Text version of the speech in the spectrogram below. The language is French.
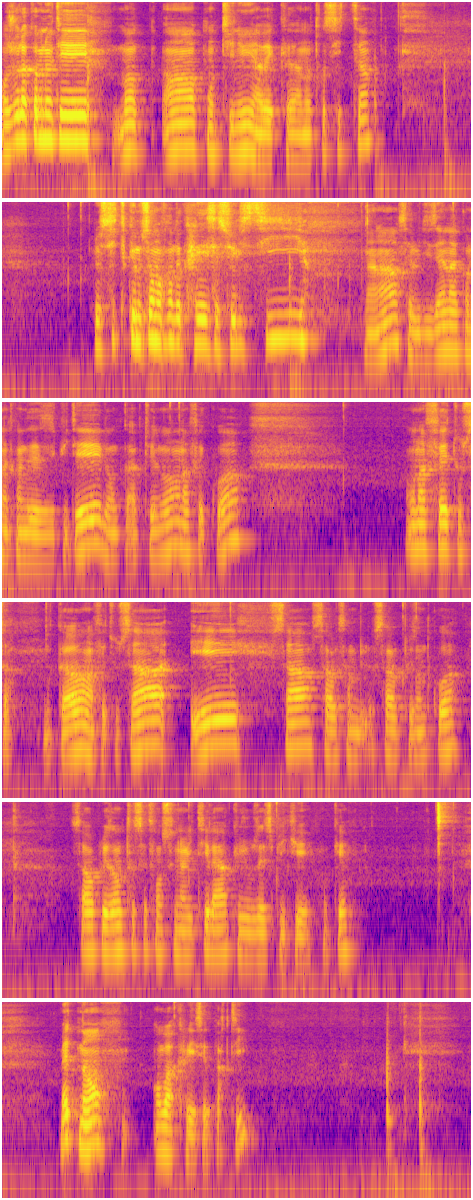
Bonjour la communauté, on continue avec euh, notre site. Le site que nous sommes en train de créer, c'est celui-ci. Voilà, c'est le design là qu'on est en train d'exécuter. Donc actuellement, on a fait quoi? On a fait tout ça. D'accord, on a fait tout ça. Et ça, ça, ressemble, ça représente quoi? Ça représente cette fonctionnalité là que je vous ai expliqué. Ok? Maintenant, on va créer cette partie.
